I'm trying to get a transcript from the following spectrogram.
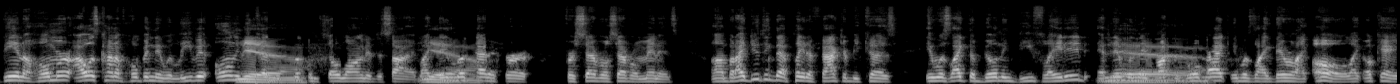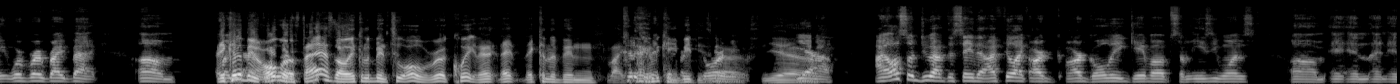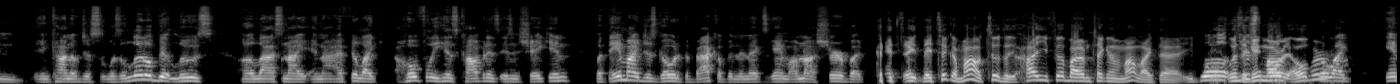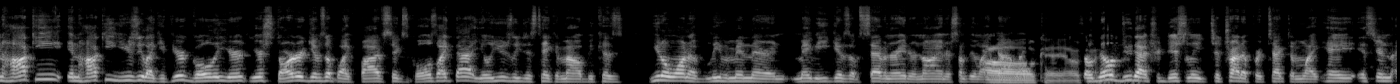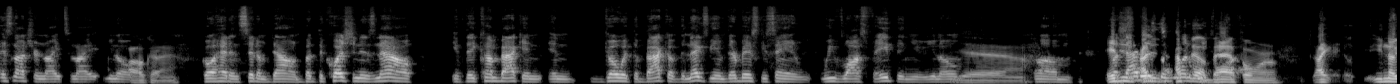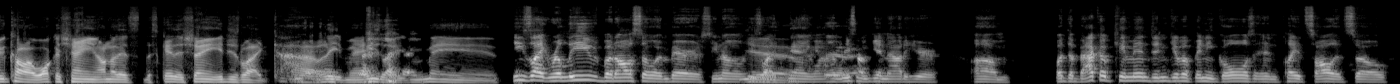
being a homer i was kind of hoping they would leave it only because Yeah. it took them so long to decide like they looked at it for for several several minutes um but i do think that played a factor because it was like the building deflated and then when they brought the goal back it was like they were like oh like okay we're, we're right back um It could have yeah, been it was- over fast though. It could have been 2-0 real quick. That, that they could have been like, been we can't beat these story. guys. Yeah, yeah i also do have to say that i feel like our our goalie gave up some easy ones um and and and, and kind of just was a little bit loose uh last night and i feel like hopefully his confidence isn't shaken but they might just go to the backup in the next game i'm not sure but They, they, took him out too. How do you feel about him taking him out like that? Well was the game already over? like in hockey in hockey usually like if your goalie your your starter gives up like five six goals like that you'll usually just take him out because you don't want to leave him in there and maybe he gives up seven or eight or nine or something like that oh, Like, okay, okay. So they'll do that traditionally to try to protect him. Like, hey, it's your, it's not your night tonight. You know, okay. go ahead and sit him down. But the question is now, if they come back and and go with the backup the next game, they're basically saying we've lost faith in you. You know, Yeah. um, It But just, I, is just, I one felt bad spot. for him. Like you know, you call it Walker Shane. I know that's the scale of Shane. It's just like golly, man. He's like, man. he's like relieved but also embarrassed. You know, he's like, Yeah. dang, at least I'm getting out of here. Um, but the backup came in, didn't give up any goals, and played solid. So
